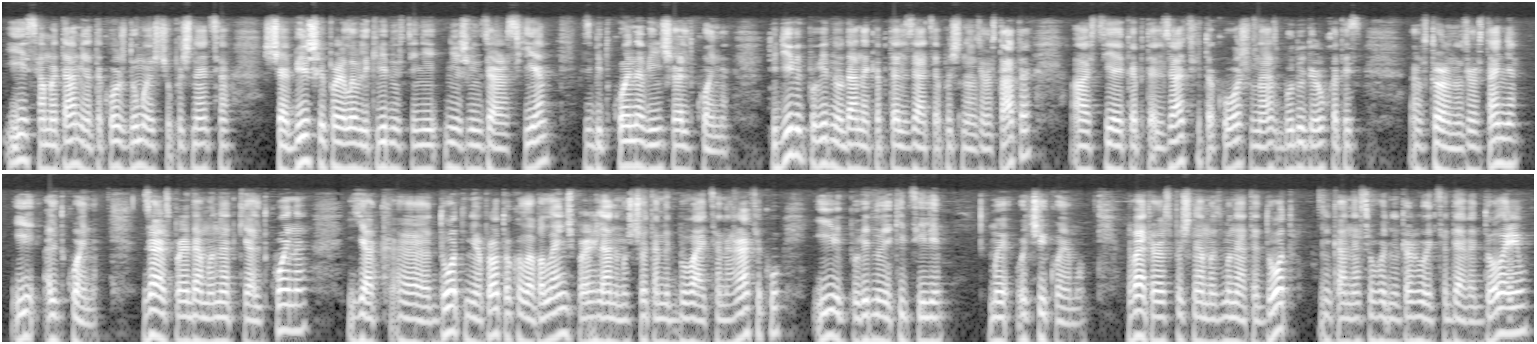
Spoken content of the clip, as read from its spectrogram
І саме там я також думаю, що почнеться ще більший перелив ліквідності, ніж він зараз є, з біткоїна в інші альткоїни. Тоді, відповідно, дана капіталізація почне зростати, а з цією капіталізацією також в нас будуть рухатись е, в сторону зростання і альткоїни. Зараз перейдемо на такі альткоїни, як е, DOT, Near Protocol, Avalanche, переглянемо, що там відбувається на графіку, і відповідно, які цілі ми очікуємо. Давайте розпочнемо з монети DOT, яка на сьогодні торгується 9 доларів.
